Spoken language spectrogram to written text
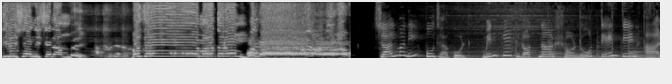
তিরিশে নিচে নামবে। বলছে মাতরম! মানে পূজা গোল্ড, মিনিকেট, রত্না, স্বর্ণ, টেন টেন আর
